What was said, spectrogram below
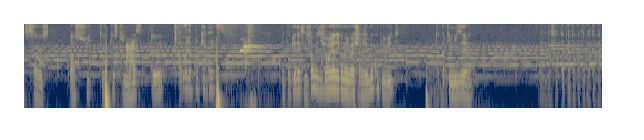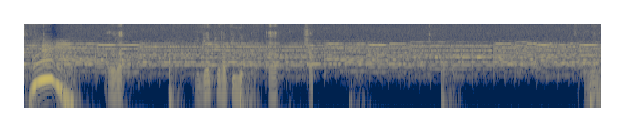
Ça aussi. Ensuite, qu'est-ce qu'il me reste? Ah ouais, le Pokédex Le Pokédex, une fameuse différence. Regardez comment il va charger beaucoup plus vite. T'as optimisé là. Regardez ça, tac, tac, tac, tac, tac. Voilà. Il est bien plus rapide à charger. C'est pas mal.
